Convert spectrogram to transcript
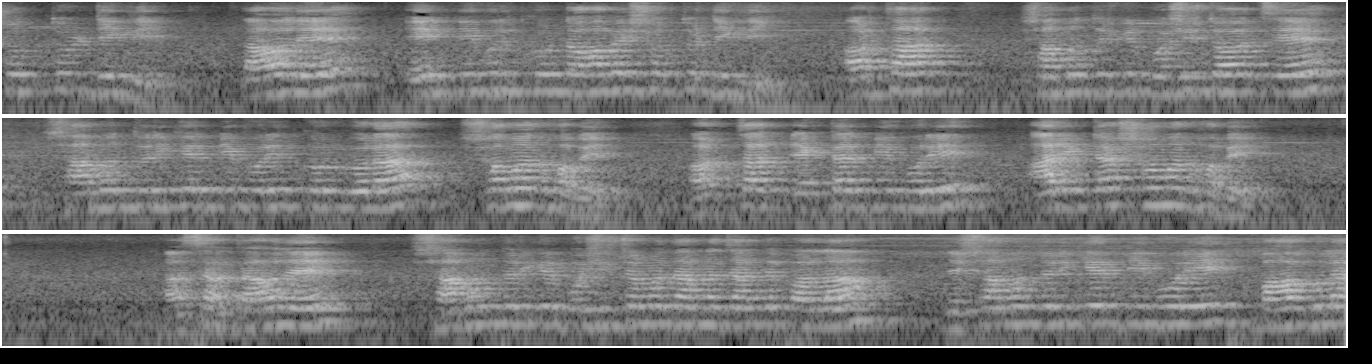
সত্তর ডিগ্রি, তাহলে এর বিপরীত কোণটা হবে সত্তর ডিগ্রি। অর্থাৎ সামান্তরিকের বৈশিষ্ট্য হচ্ছে সামান্তরিকের বিপরীত কোণগুলা সমান হবে। অর্থাৎ একটার বিপরীত আরেকটা সমান হবে। আচ্ছা তাহলে সামান্তরিকের বৈশিষ্ট্যের মধ্যে আমরা জানতে পারলাম যে সামান্তরিকের বিপরীত বাহুগুলা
